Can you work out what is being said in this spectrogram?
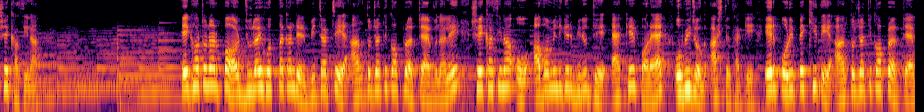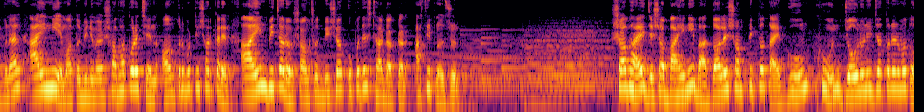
শেখ হাসিনা। এই ঘটনার পর জুলাই হত্যাকাণ্ডের বিচার চেয়ে আন্তর্জাতিক অপরাধ ট্রাইব্যুনালে শেখ হাসিনা ও আওয়ামী লীগের বিরুদ্ধে একের পর এক অভিযোগ আসতে থাকে। এর পরিপ্রেক্ষিতে আন্তর্জাতিক অপরাধ ট্রাইব্যুনাল আইন নিয়ে মতবিনিময় সভা করেছেন অন্তর্বর্তী সরকারের আইন বিচার ও সংসদ বিষয়ক উপদেষ্টা ডক্টর আসিফ নজরুল। সভায় যেসব বাহিনী বা দলের সম্পৃক্ততায় গুম, খুন, যৌন নির্যাতনের মতো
